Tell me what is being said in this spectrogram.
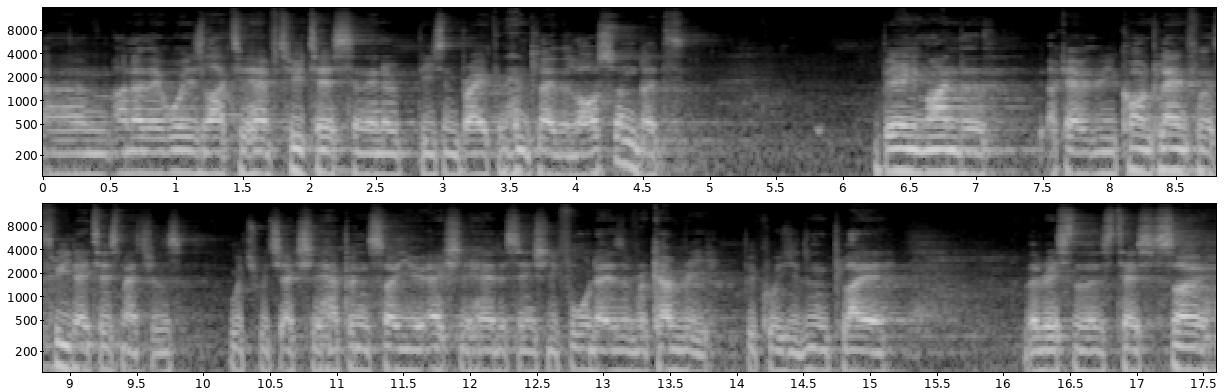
Um, I know they always like to have two tests and then a decent break and then play the last one, but bearing in mind the okay, you can't plan for three-day test matches, which which actually happened. So you actually had essentially four days of recovery because you didn't play the rest of those tests. So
